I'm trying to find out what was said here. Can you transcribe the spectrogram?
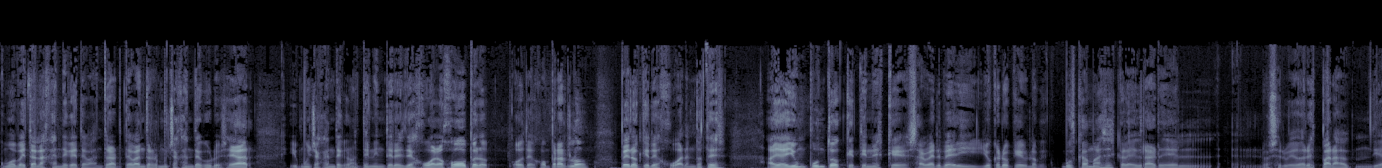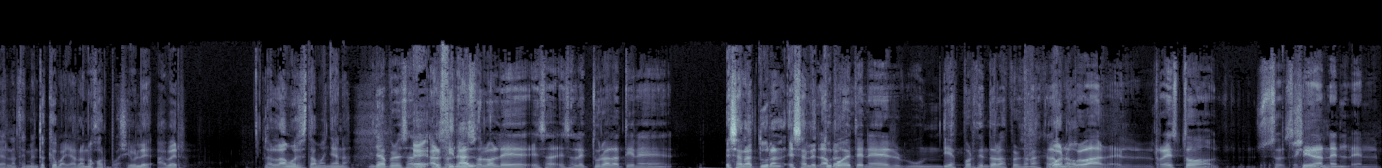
como beta, la gente que te va a entrar. Te va a entrar mucha gente a curiosear y mucha gente que no tiene interés de jugar al juego pero o de comprarlo, pero quiere jugar. Entonces, ahí hay un punto que tienes que saber ver y yo creo que lo que busca más es calibrar el- los servidores para el día de lanzamiento que vaya lo mejor posible. A ver, lo hablamos esta mañana. Ya, pero esa, Eh, al eso- final- eso lo lee, esa, esa lectura la tiene Esa lectura, esa la lectura puede tener un 10% de las personas que la Bueno. van a probar. El resto se Sí. quedan en, en-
